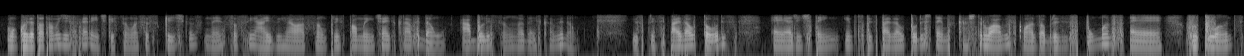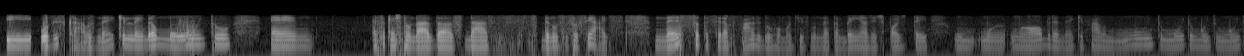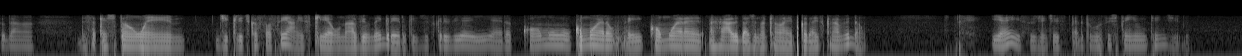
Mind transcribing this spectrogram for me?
uma coisa totalmente diferente, que são essas críticas né, sociais em relação principalmente à escravidão, à abolição né, da escravidão. E os principais autores, é, a gente tem, entre os principais autores, temos Castro Alves com as obras Espumas, é, Flutuantes e Os Escravos, né, que lembram muito é, essa questão das, das, das denúncias sociais. Nessa terceira fase do romantismo, né, também a gente pode ter um, uma, uma obra, né, que fala muito, muito, muito, muito da dessa questão é, de críticas sociais, que é o navio negreiro, que descrevia aí era como como eram feitos, como era a realidade naquela época da escravidão. E é isso, gente. Eu espero que vocês tenham entendido.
